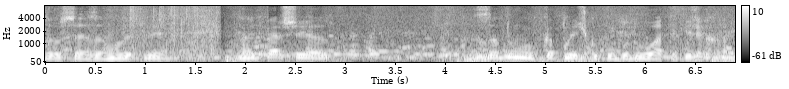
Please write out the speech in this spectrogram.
за все, за молитви. Найперше я задумав капличку побудувати біля хати.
